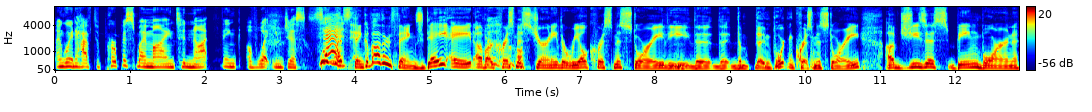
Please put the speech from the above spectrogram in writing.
I'm going to have to purpose my mind to not think of what you just said. Well, let's think of other things. Day eight of our Christmas journey, the real Christmas story, the, Mm. the the the the important Christmas story of Jesus being born.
